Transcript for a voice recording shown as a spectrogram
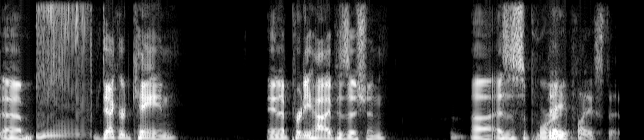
uh Deckard Cain in a pretty high position uh as a support. They placed it.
